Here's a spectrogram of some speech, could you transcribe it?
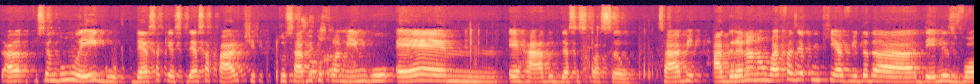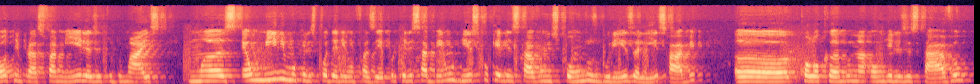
tá, sendo um leigo dessa, dessa parte, tu sabe que o Flamengo é hum, errado dessa situação, sabe? A grana não vai fazer com que a vida da, deles voltem para as famílias e tudo mais, mas é o mínimo que eles poderiam fazer, porque eles sabiam o risco que eles estavam expondo os guris ali, sabe? uh, colocando na, onde eles estavam.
